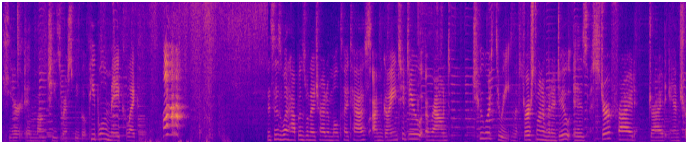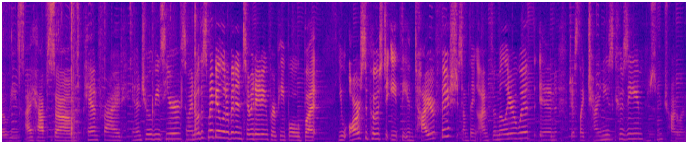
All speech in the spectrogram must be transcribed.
here in Maangchi's recipe book. People make like! This is what happens when I try to multitask. I'm going to do around two or three. And the first one I'm gonna do is stir-fried dried anchovies. I have some pan-fried anchovies here. So I know this might be a little bit intimidating for people, but You are supposed to eat the entire fish, something I'm familiar with in just like Chinese cuisine. I'm just gonna try one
